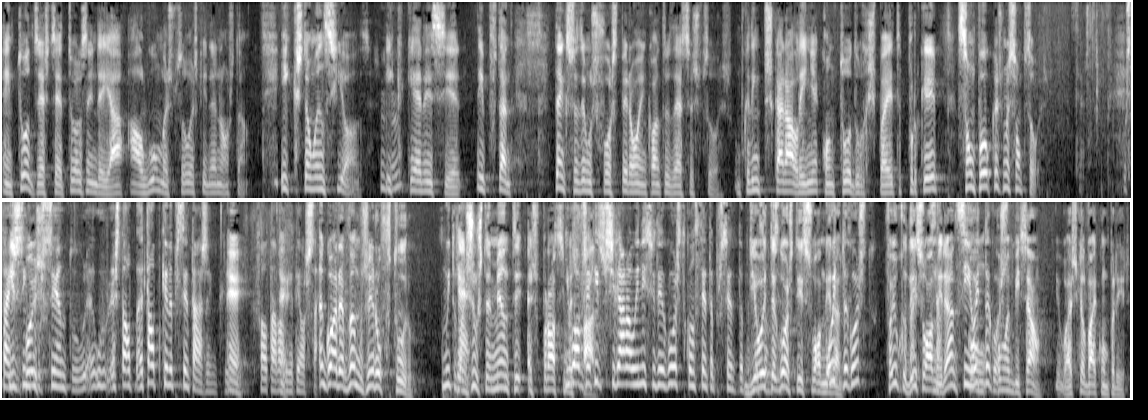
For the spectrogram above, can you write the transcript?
Em todos estes setores ainda há algumas pessoas que ainda não estão. E que estão ansiosas. E que querem ser. E, portanto, tem que se fazer um esforço para ir ao encontro dessas pessoas. Um bocadinho pescar à linha, com todo o respeito, porque são poucas, mas são pessoas. Os tais E depois- 5%, o- a tal, a tal pequena porcentagem que, É. faltava ali É. até aos 100%. Agora vamos ver o futuro. Muito que é bem. justamente as E próximas o objetivo fases. de chegar ao início de agosto com 70% da população. Dia 8 de agosto, disse o Almirante. 8 de agosto? Foi o que disse o Almirante Sim, com, 8 de agosto. com ambição. Eu acho que ele vai cumprir.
